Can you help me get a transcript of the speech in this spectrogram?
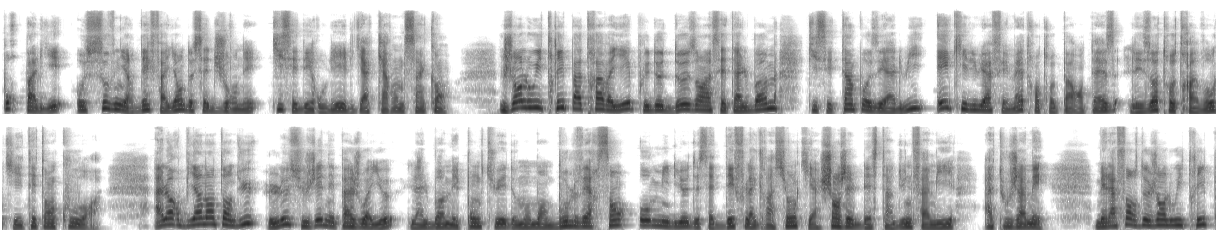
pour pallier aux souvenirs défaillants de cette journée qui s'est déroulée il y a 45 ans. Jean-Louis Tripp a travaillé plus de deux ans à cet album qui s'est imposé à lui et qui lui a fait mettre entre parenthèses les autres travaux qui étaient en cours. Alors bien entendu, le sujet n'est pas joyeux, l'album est ponctué de moments bouleversants au milieu de cette déflagration qui a changé le destin d'une famille à tout jamais. Mais la force de Jean-Louis Tripp,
